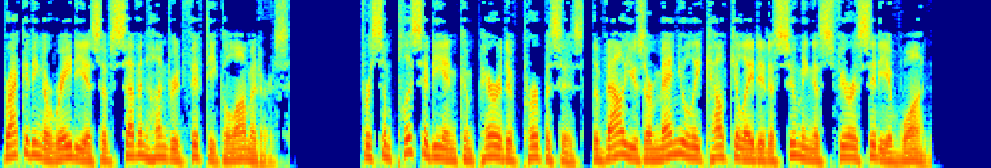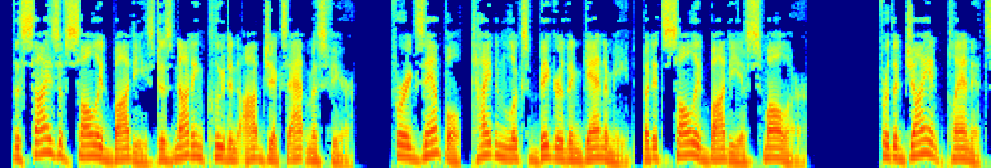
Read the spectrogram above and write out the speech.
bracketing a radius of 750 km. For simplicity and comparative purposes, the values are manually calculated assuming a sphericity of 1. The size of solid bodies does not include an object's atmosphere. For example, Titan looks bigger than Ganymede, but its solid body is smaller. For the giant planets,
